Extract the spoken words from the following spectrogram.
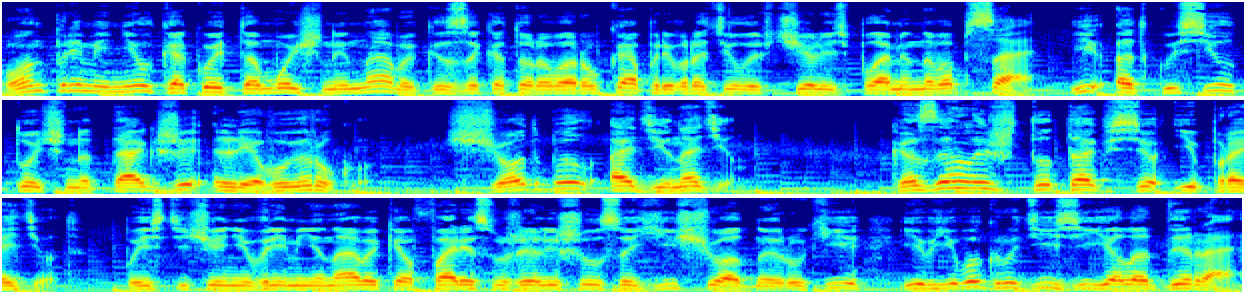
Он применил какой-то мощный навык, из-за которого рука превратилась в челюсть пламенного пса и откусил точно так же левую руку. Счет был 1-1. Казалось, что так все и пройдет. По истечении времени навыка Фарис уже лишился еще одной руки, и в его груди зияла дыра.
